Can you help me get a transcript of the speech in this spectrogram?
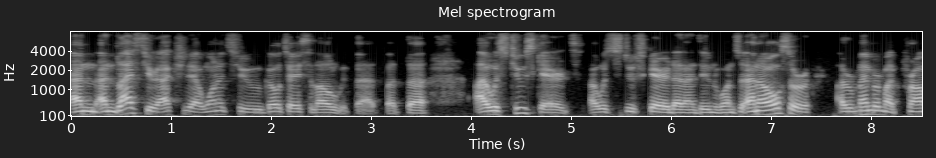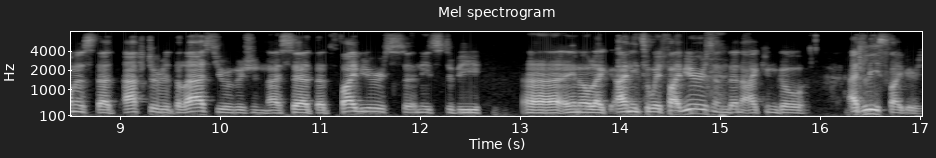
and and last year actually I wanted to go to Eesti Laul with that, but uh, I was too scared. I was too scared and I didn't want to. And I also I remember my promise that after the last Eurovision, I said that five years uh, needs to be, uh, you know, like I need to wait five years and then I can go at least five years.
